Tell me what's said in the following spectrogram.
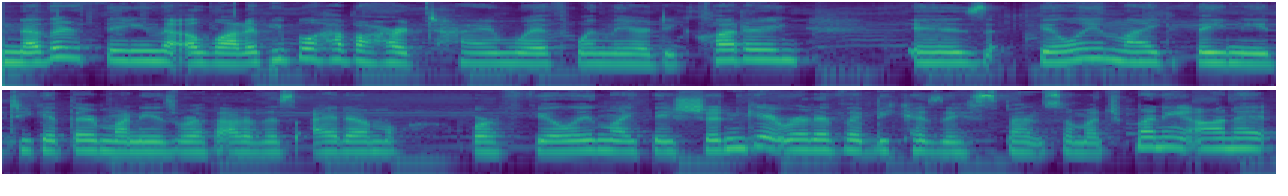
Another thing that a lot of people have a hard time with when they are decluttering is feeling like they need to get their money's worth out of this item or feeling like they shouldn't get rid of it because they spent so much money on it.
